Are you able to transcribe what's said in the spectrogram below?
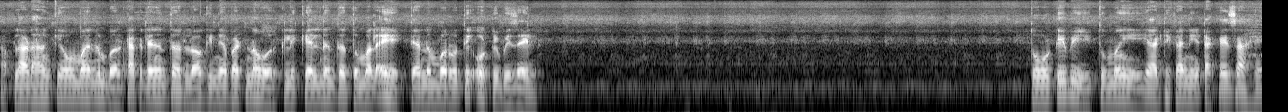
आपला दहा अंकी मोबाईल नंबर टाकल्यानंतर लॉग इन या बटनावर क्लिक केल्यानंतर तुम्हाला एक त्या नंबरवरती ओ टी पी जाईल. तो ओ टी पी तुम्ही या ठिकाणी टाकायचा आहे.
